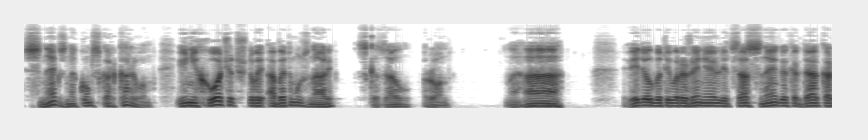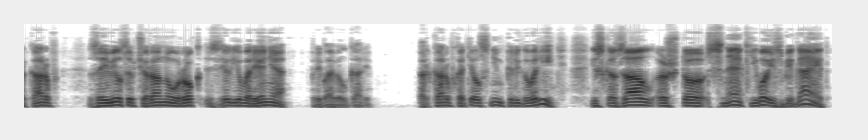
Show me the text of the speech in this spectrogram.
Снег знаком с Каркаровым и не хочет, чтобы об этом узнали, — сказал Рон. — Ага, видел бы ты выражение лица Снега, когда Каркаров заявился вчера на урок зельеварения, — прибавил Гарри. Каркаров хотел с ним переговорить и сказал, что Снег его избегает.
